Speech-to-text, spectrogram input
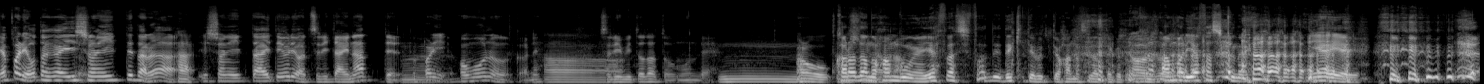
やっぱりお互い一緒に行ってたら、は一緒に行った相手よりは釣りたいなってやうん。っぱり思うのがね釣り人だと思うんで。うーん。あの体の半分へ優しさでできてるっていう話だったけど あんまり優しくない。いやいやいや。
